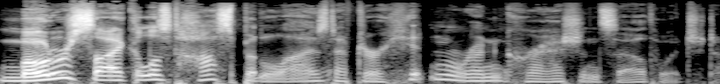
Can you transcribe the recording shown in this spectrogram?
Motorcyclist hospitalized after a hit and run crash in South Wichita.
